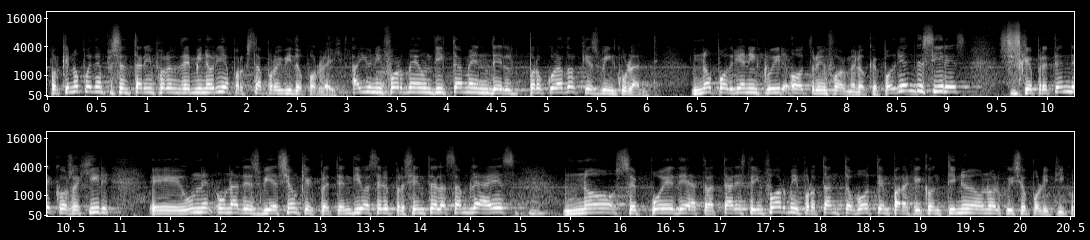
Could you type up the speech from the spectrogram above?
Porque no pueden presentar informes de minoría porque está prohibido por ley. Hay un informe, un dictamen del procurador que es vinculante no podrían incluir otro informe. Lo que podrían decir es, si es que pretende corregir eh, una, desviación que pretendió hacer el presidente de la Asamblea, es no se puede tratar este informe y por lo tanto voten para que continúe o no el juicio político.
